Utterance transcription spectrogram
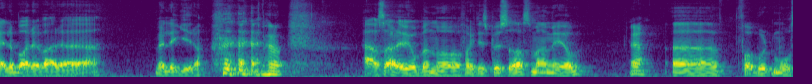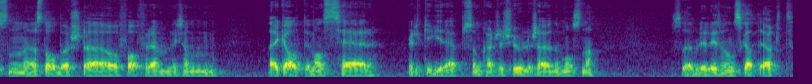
Eller bare være veldig gira. Ja. ja, og så er det jo jobben med å faktisk pusse, da, som er mye jobb. Ja. Uh, få bort mosen med stålbørste og få frem liksom Det er ikke alltid man ser hvilke grep som kanskje skjuler seg under mosen. da. Så det blir litt sånn skattejakt.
